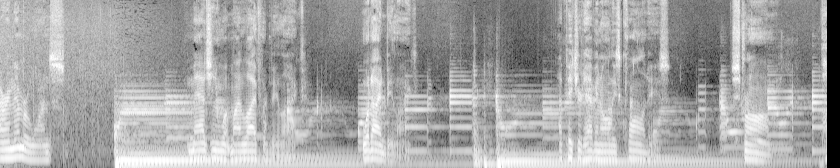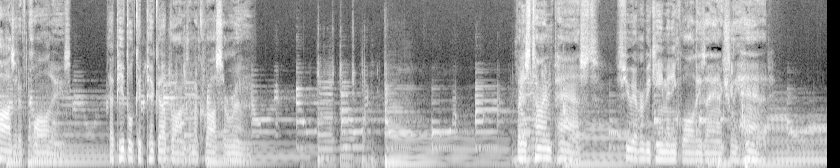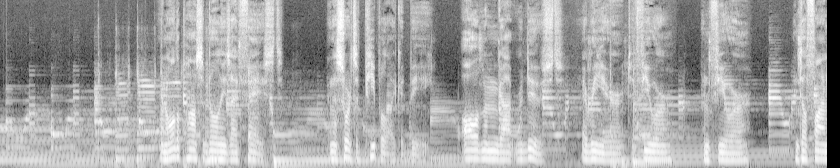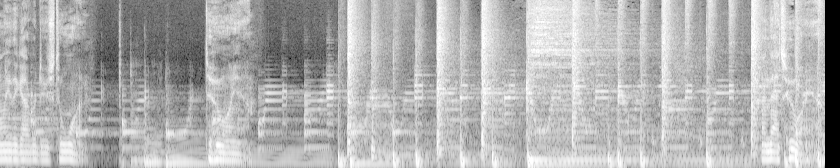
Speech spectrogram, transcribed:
I remember once imagining what my life would be like, what I'd be like. I pictured having all these qualities strong, positive qualities that people could pick up on from across a room. But as time passed, few ever became any qualities I actually had. And all the possibilities I faced, and the sorts of people I could be, all of them got reduced every year to fewer and fewer until finally they got reduced to one to who I am. And that's who I am.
